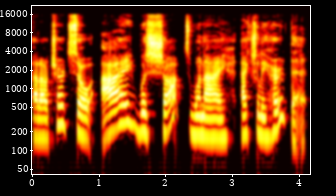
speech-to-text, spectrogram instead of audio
at our church. So I was shocked when I actually heard that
